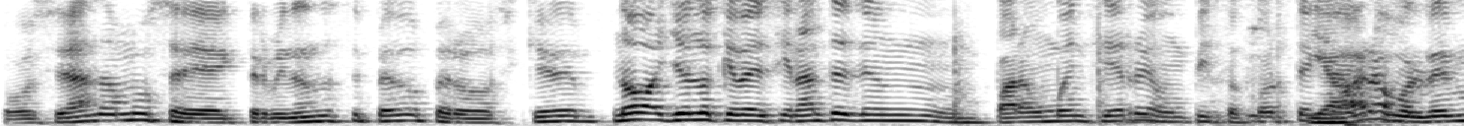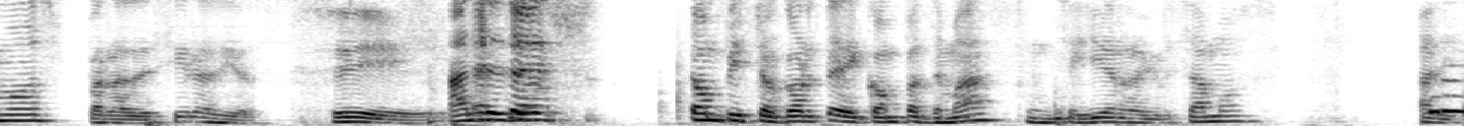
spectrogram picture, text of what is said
Pues ya andamos eh, terminando este pedo, pero si quieren. No, yo lo que voy a decir antes de un, para un buen cierre, un pisto corte. Y ahora volvemos para decir adiós. Sí. Antes Esto de, es un pistocorte de compas de más. Enseguida regresamos. Adiós.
